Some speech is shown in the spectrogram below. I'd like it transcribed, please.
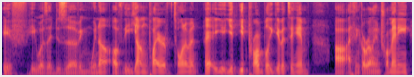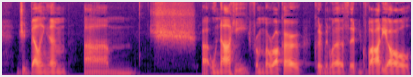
if he was a deserving winner of the young player of the tournament. Uh, you'd, probably give it to him. Uh, I think Aurelien Tchouameni, Jude Bellingham, um, uh, Ounahi from Morocco could have been worth it. Gvardiol.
